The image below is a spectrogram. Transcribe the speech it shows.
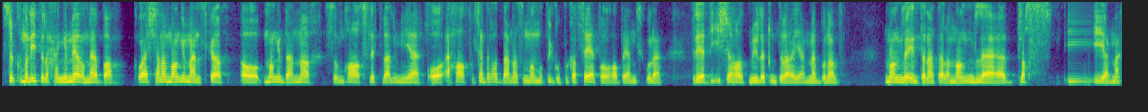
så kommer de til å henge mer og mer bak og jeg kjenner mange mennesker og mange venner som har slitt veldig mye. Og jeg har f.eks. hatt venner som har måttet gå på kafé for å ha på hjemmeskole fordi de ikke har hatt muligheten til å være hjemme pga. mangler internett eller mangler plass i hjemmet.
